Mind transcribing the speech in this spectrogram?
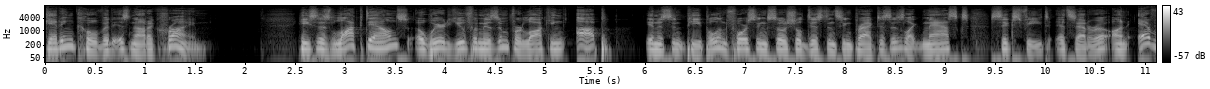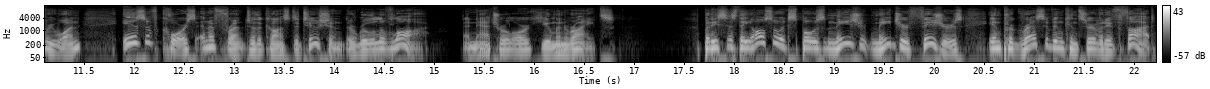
Getting COVID is Not a Crime. He says lockdowns, a weird euphemism for locking up, innocent people enforcing social distancing practices like masks, six feet, etc., on everyone is, of course, an affront to the Constitution, the rule of law, and natural or human rights. But he says they also expose major, major fissures in progressive and conservative thought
